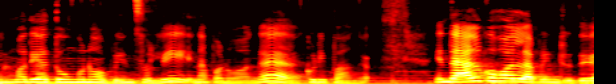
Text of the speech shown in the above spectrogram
நிம்மதியாக தூங்கணும் அப்படின்னு சொல்லி என்ன பண்ணுவாங்க? குடிப்பாங்க. இந்த ஆல்கஹால் அப்படின்றது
